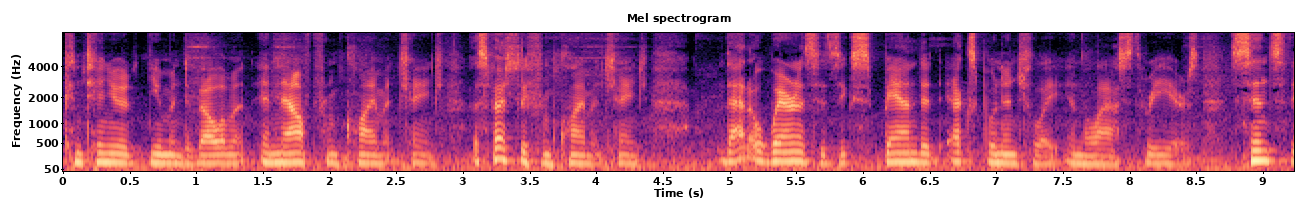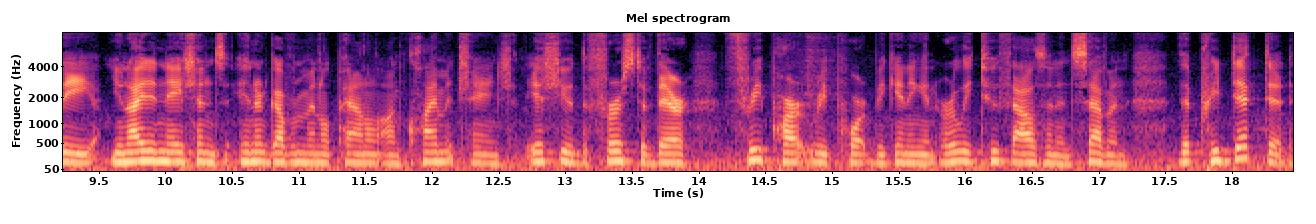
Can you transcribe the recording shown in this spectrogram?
continued human development, and now from climate change, especially from climate change that awareness has expanded exponentially in the last three years. Since the United Nations Intergovernmental Panel on Climate Change issued the first of their three part report beginning in early 2007 that predicted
